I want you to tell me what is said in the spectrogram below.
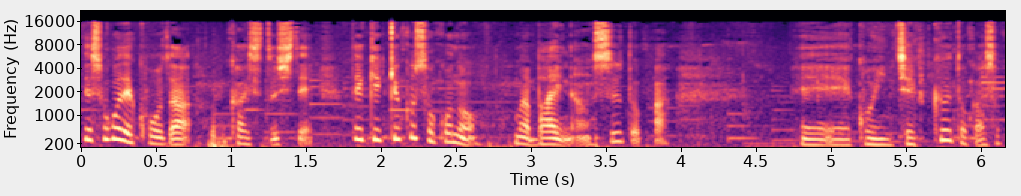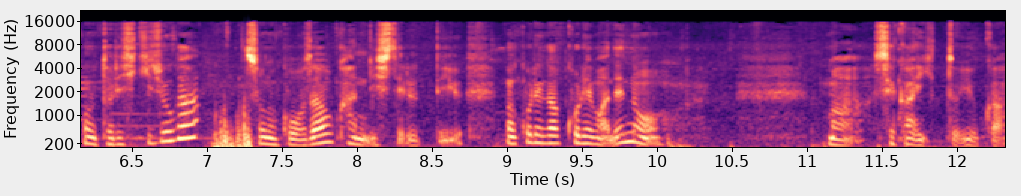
でそこで口座開設してで結局そこの、まあ、バイナンスとか、えー、コインチェックとかそこの取引所がその口座を管理してるっていう、まあ、これがこれまでの、まあ、世界というか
